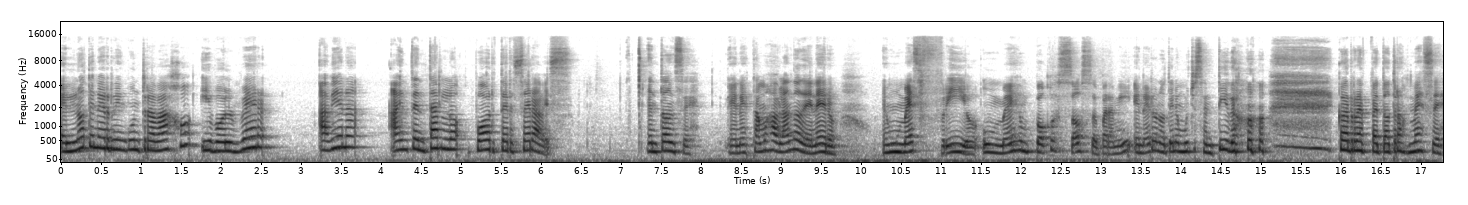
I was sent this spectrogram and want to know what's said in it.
el no tener ningún trabajo y volver a Viena a intentarlo por tercera vez. Entonces, estamos hablando de enero. Es un mes frío, un mes un poco soso. Para mí enero no tiene mucho sentido con respecto a otros meses.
